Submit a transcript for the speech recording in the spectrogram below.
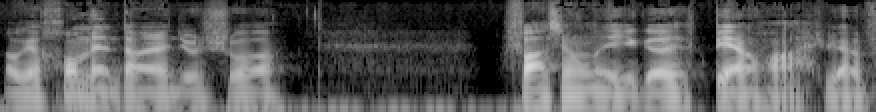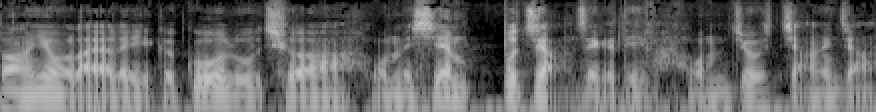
OK，后面当然就是说发生了一个变化，远方又来了一个过路车啊。我们先不讲这个地方，我们就讲一讲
